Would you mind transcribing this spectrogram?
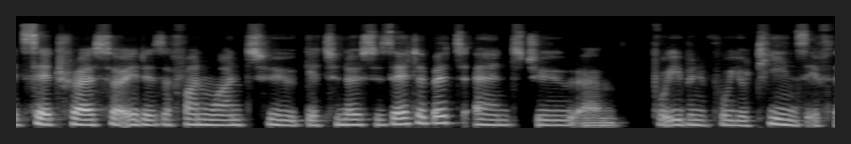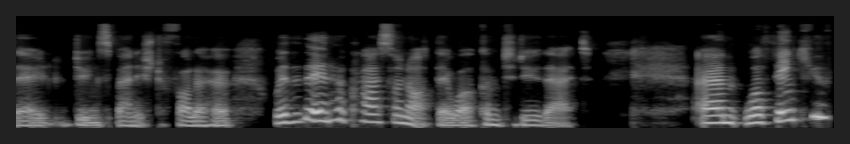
etc. So it is a fun one to get to know Suzette a bit, and to um, for even for your teens if they're doing Spanish to follow her, whether they're in her class or not. They're welcome to do that. Um, well, thank you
